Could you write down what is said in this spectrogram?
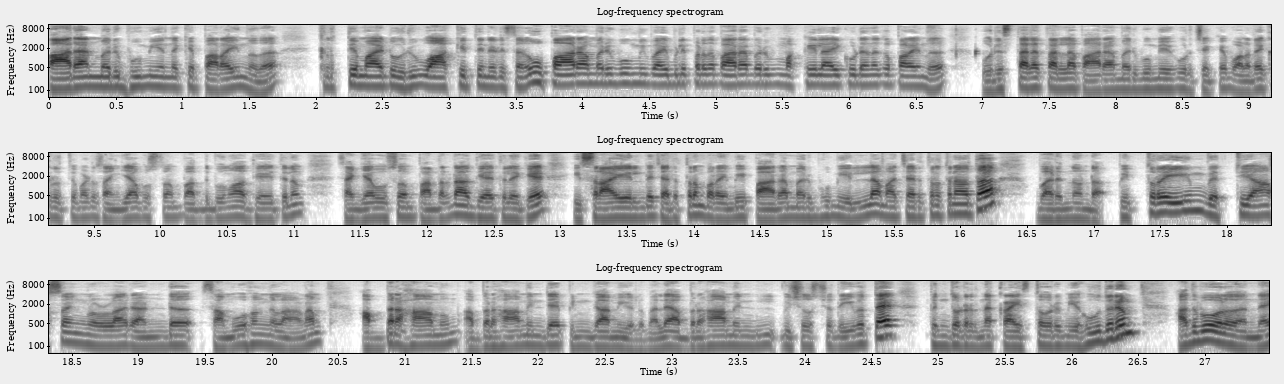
പാരാൻ മരുഭൂമി എന്നൊക്കെ പറയുന്നത് കൃത്യമായിട്ട് ഒരു വാക്യത്തിന്റെ അടിസ്ഥാനം ഓ പാരാമരുഭൂമി ബൈബിളിൽ പറഞ്ഞ പാരാമരുഭൂമി മക്കയിലായിക്കൂടെ എന്നൊക്കെ പറയുന്നത് ഒരു സ്ഥലത്തല്ല. പാരാമരുഭൂമിയെ കുറിച്ചൊക്കെ വളരെ കൃത്യമായിട്ട് സംഖ്യാപുസ്തകം പതിമൂന്നാം അധ്യായത്തിലും സംഖ്യാപുസ്തകം പന്ത്രണ്ടാം അധ്യായത്തിലേക്ക് ഇസ്രായേലിന്റെ ചരിത്രം പറയുമ്പോൾ ഈ പാരാമരുഭൂമി എല്ലാം ആ ചരിത്രത്തിനകത്ത് വരുന്നുണ്ട്. അപ്പം ഇത്രയും വ്യത്യാസങ്ങളുള്ള രണ്ട് സമൂഹങ്ങളാണ് അബ്രഹാമും അബ്രഹാമിന്റെ പിൻഗാമികളും. അല്ലെ അബ്രഹാമിൽ വിശ്വസിച്ച ദൈവത്തെ പിന്തുടരുന്ന ക്രൈസ്തവരും യഹൂദരും അതുപോലെ തന്നെ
